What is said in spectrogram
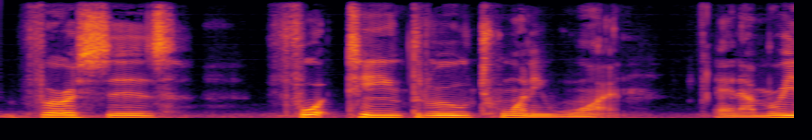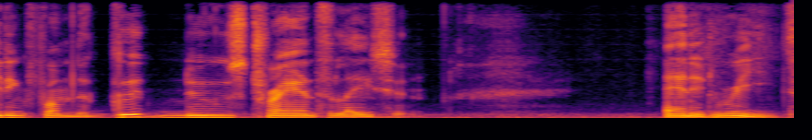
verses 14 through 21. And I'm reading from the Good News Translation. And it reads,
